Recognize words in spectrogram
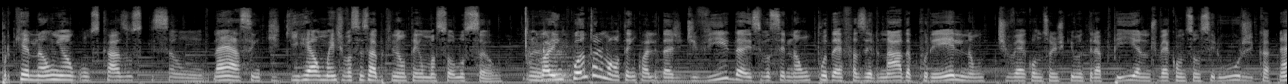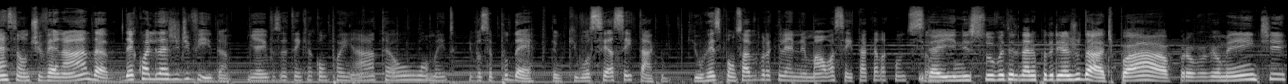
por que não em alguns casos que são, né, assim, que, que realmente você sabe que não tem uma solução? Uhum. Agora, enquanto o animal tem qualidade de vida, e se você não puder fazer nada por ele, não tiver condições de quimioterapia, não tiver condição cirúrgica, né? Se não tiver nada, dê qualidade de vida. E aí você tem que acompanhar até o momento que você puder, o que você aceitar, que, que o responsável por aquele animal aceitar aquela condição. E daí nisso o veterinário poderia ajudar, tipo, ah, provavelmente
